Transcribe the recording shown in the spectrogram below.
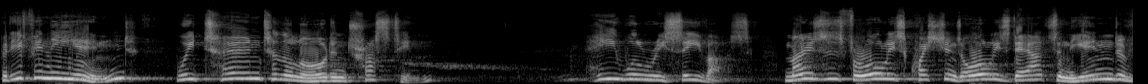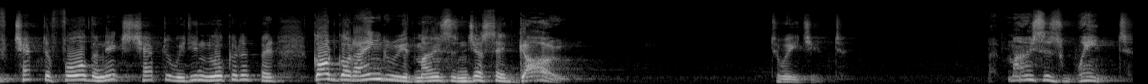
But if in the end we turn to the Lord and trust Him, He will receive us. Moses, for all his questions, all his doubts, in the end of chapter 4, the next chapter, we didn't look at it, but God got angry with Moses and just said, Go to Egypt. But Moses went.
